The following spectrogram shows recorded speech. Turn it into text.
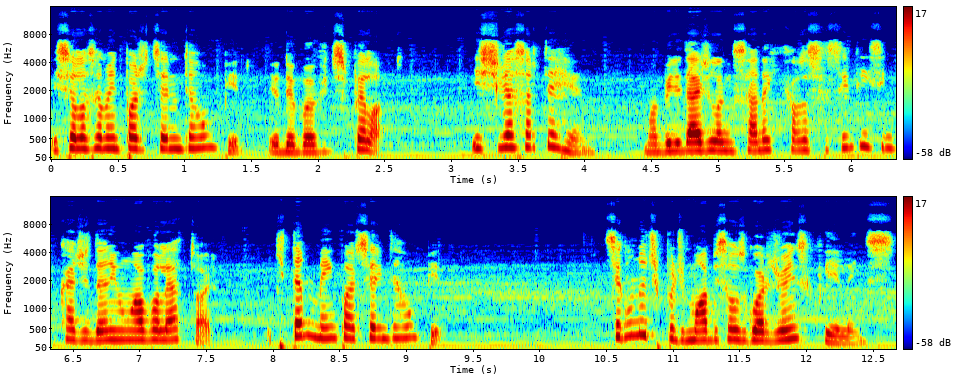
e seu lançamento pode ser interrompido, e o debuff dispelado. E estilhaçar terreno, uma habilidade lançada que causa 65k de dano em um alvo aleatório, e que também pode ser interrompido. Segundo tipo de mob são os Guardiões Quillens.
